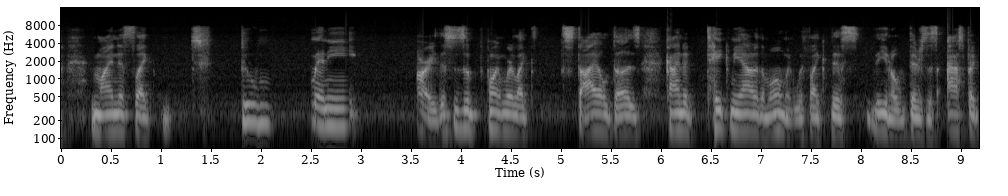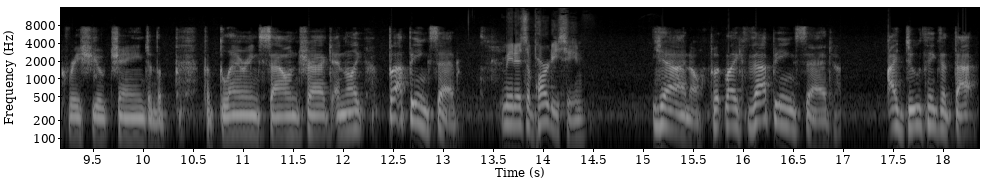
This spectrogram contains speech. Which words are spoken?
minus like too many. Sorry, this is a point where like style does kind of take me out of the moment with like this you know there's this aspect ratio change and the the blaring soundtrack and like but that being said I mean, it's a party scene. yeah, I know. But like that being said, I do think that that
